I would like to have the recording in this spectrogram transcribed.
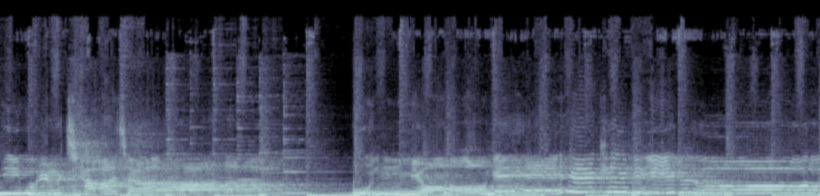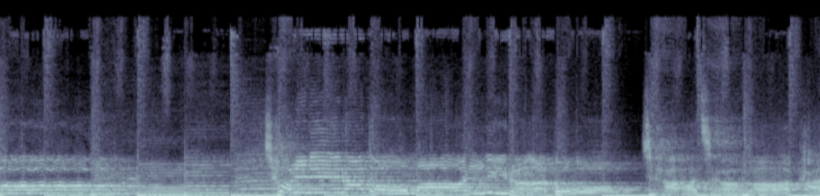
님을 찾아 운명의 길을 천리라도 말리라도 찾아가련다.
